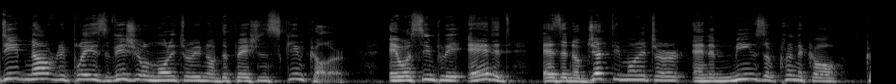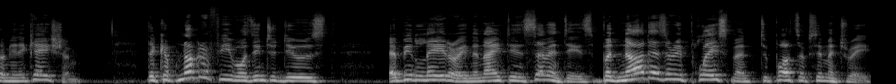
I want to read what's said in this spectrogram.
did not replace visual monitoring of the patient's skin color. It was simply added as an objective monitor and a means of clinical communication. The capnography was introduced a bit later in the 1970s, but not as a replacement to pulse oximetry,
